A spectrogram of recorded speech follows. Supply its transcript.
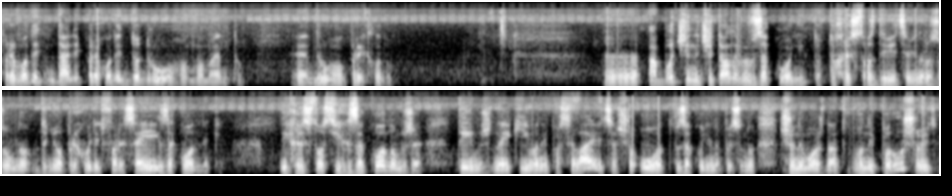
приводить далі переходить до другого моменту, другого прикладу. Е, Або чи не читали ви в законі, тобто Христос, дивіться, він розумно, до нього приходять фарисеї і законники. І Христос їх законом же, тим же, на який вони посилаються, що от в законі написано, що не можна, от вони порушують,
